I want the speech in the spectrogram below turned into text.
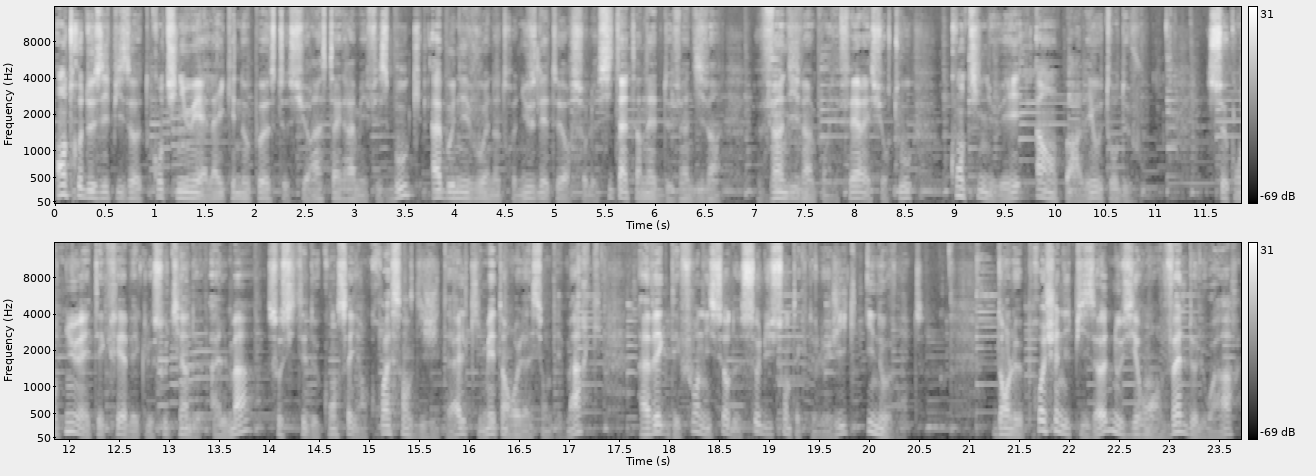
Entre deux épisodes, continuez à liker nos posts sur Instagram et Facebook, abonnez-vous à notre newsletter sur le site internet de Vindivin, vindivin.fr et surtout, continuez à en parler autour de vous. Ce contenu a été créé avec le soutien de Alma, société de conseil en croissance digitale qui met en relation des marques avec des fournisseurs de solutions technologiques innovantes. Dans le prochain épisode, nous irons en Val-de-Loire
